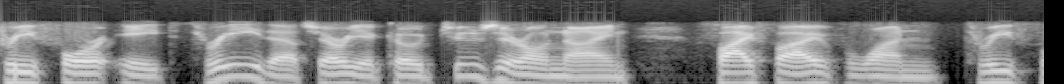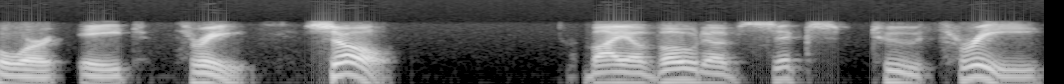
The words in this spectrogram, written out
3483. That's area code 209 551 3483. So, by a vote of six to three.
